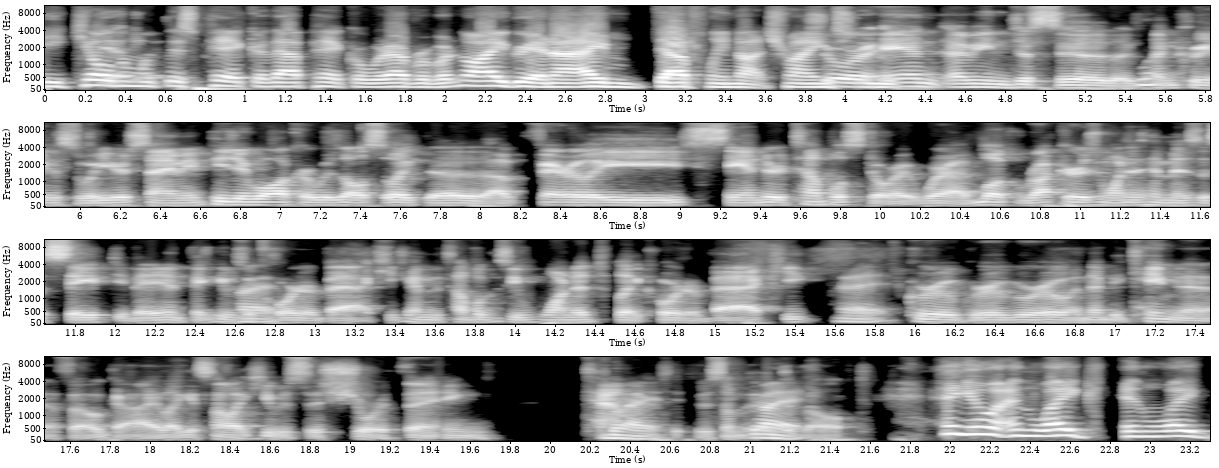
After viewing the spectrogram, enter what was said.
he killed Yeah. him with this pick or that pick or whatever. But no, I agree, and I'm definitely not trying Sure, to. and I mean, just to like lend credence to what you're saying, I mean, PJ Walker was also like the a fairly standard Temple story where uh, look, Rutgers wanted him as a safety. They didn't think he was Right. a quarterback. He came to Temple because he wanted to play quarterback. He right. grew, grew, grew, and then became an NFL guy. Like it's not like he was this sure thing talent. Right. It was something Right. that developed. Hey, you know, and like and like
